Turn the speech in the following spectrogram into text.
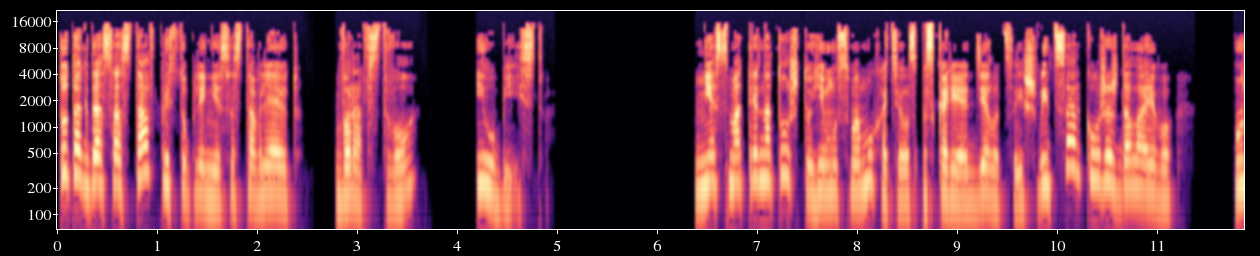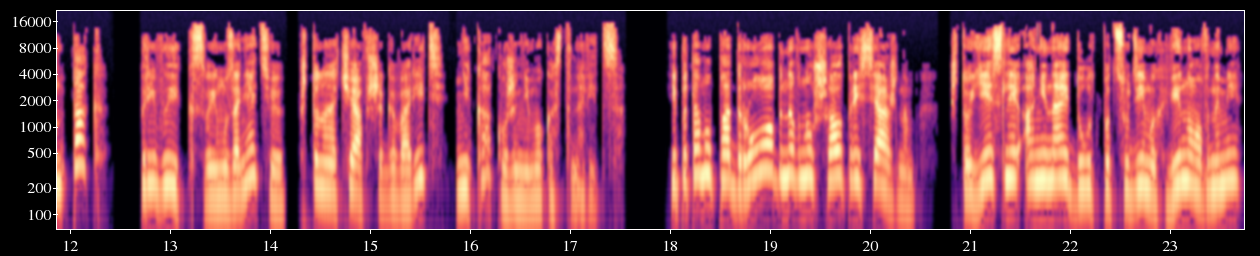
то тогда состав преступления составляют воровство и убийство. Несмотря на то, что ему самому хотелось поскорее отделаться, и швейцарка уже ждала его, он так привык к своему занятию, что начавший говорить, никак уже не мог остановиться. И потому подробно внушал присяжным, что если они найдут подсудимых виновными,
